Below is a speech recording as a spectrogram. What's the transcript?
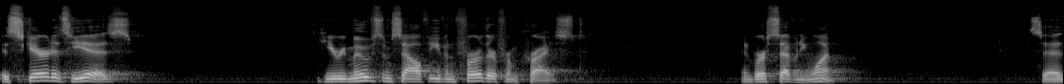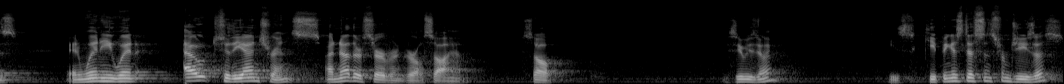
as scared as he is, he removes himself even further from Christ. In verse 71, it says, And when he went out to the entrance, another servant girl saw him. So, you see what he's doing? He's keeping his distance from Jesus.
